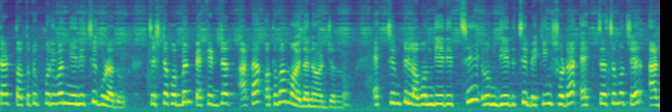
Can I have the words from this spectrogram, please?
তার ততটুক পরিমাণ নিয়ে নিচ্ছি গুঁড়া দুধ। চেষ্টা করবেন প্যাকেটজাত আটা অথবা ময়দা নেওয়ার জন্য। এক চিমটি লবণ দিয়ে দিচ্ছি এবং দিয়ে দিচ্ছি বেকিং সোডা এক চা চামচের আট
